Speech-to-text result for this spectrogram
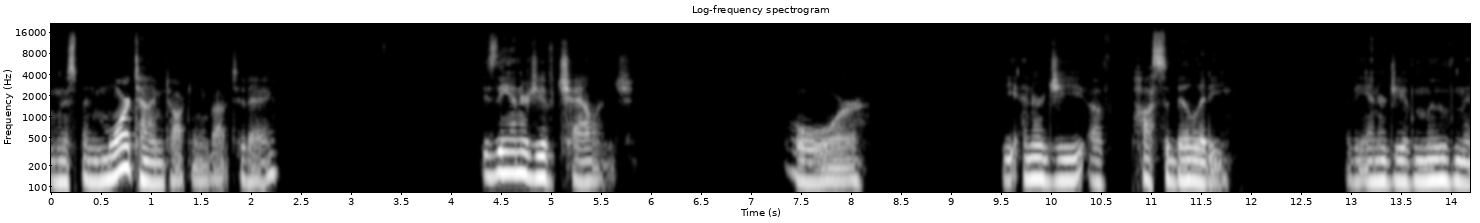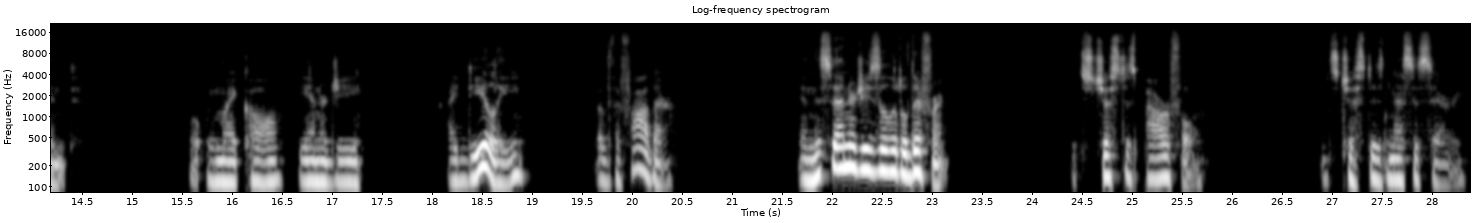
I'm going to spend more time talking about today, is the energy of challenge or the energy of possibility or the energy of movement, what we might call the energy, ideally, of the Father. And this energy is a little different. It's just as powerful, it's just as necessary,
